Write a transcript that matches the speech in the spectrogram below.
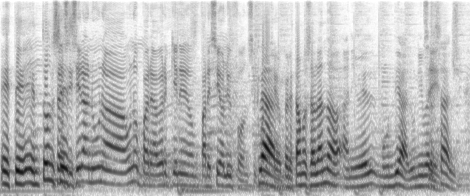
Este, O sea, entonces, si hicieran una, uno para ver quién es parecido a Luis Fonsi. claro, pero estamos hablando a nivel mundial, universal. Bien.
